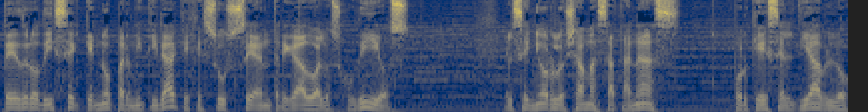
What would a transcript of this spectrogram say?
Pedro dice que no permitirá que Jesús sea entregado a los judíos. El Señor lo llama Satanás, porque es el diablo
